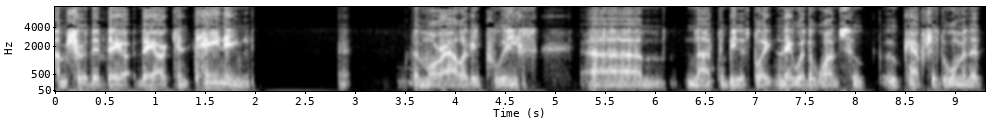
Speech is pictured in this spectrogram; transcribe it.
I'm sure that they are, they are containing the morality police, um, not to be as blatant. They were the ones who, who captured the woman that,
